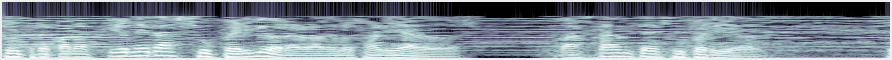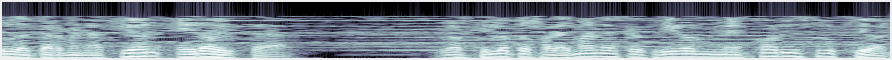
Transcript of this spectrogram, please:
Su preparación era superior a la de los aliados, bastante superior. Su determinación heroica. Los pilotos alemanes recibieron mejor instrucción.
